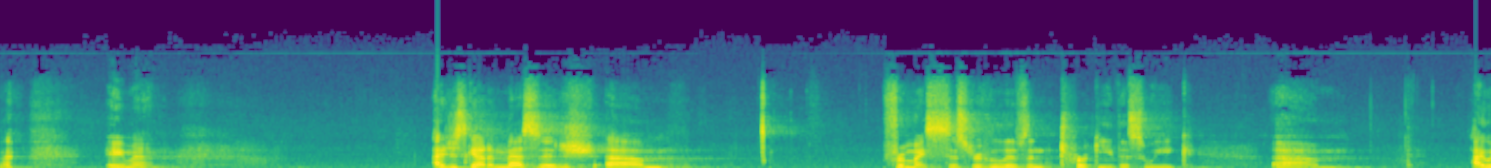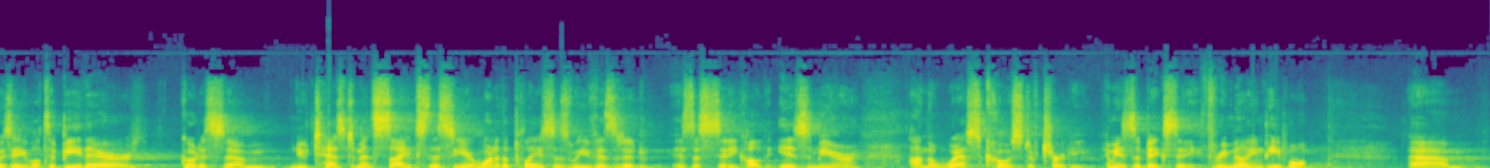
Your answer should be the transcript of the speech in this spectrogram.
Amen. I just got a message um, from my sister who lives in Turkey this week. Um, I was able to be there, go to some New Testament sites this year. One of the places we visited is a city called Izmir on the west coast of Turkey. I mean, it's a big city, three million people. Um,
